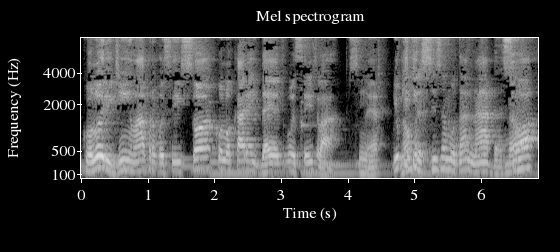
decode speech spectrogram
coloridinho lá para vocês só colocarem a ideia de vocês lá. Sim. Né? E o que não que- precisa mudar nada, é Não. só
